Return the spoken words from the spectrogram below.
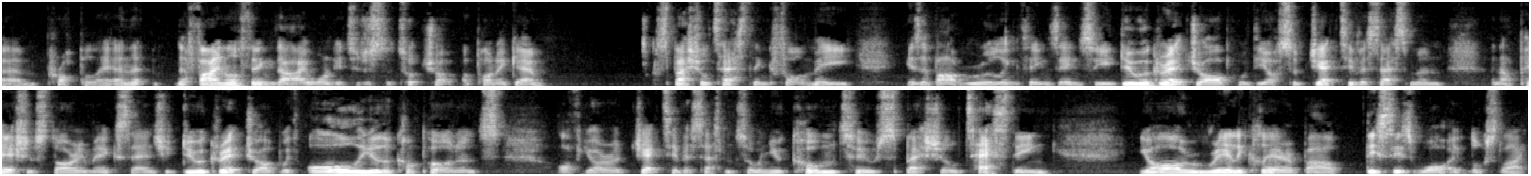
um, properly. And the, the final thing that I wanted to just to touch upon again, special testing for me is about ruling things in. So you do a great job with your subjective assessment, and that patient story makes sense. You do a great job with all the other components of your objective assessment. So when you come to special testing, you're really clear about this is what it looks like.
